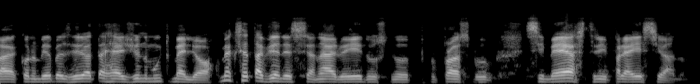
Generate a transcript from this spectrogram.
a economia brasileira está reagindo muito melhor. Como é que você está vendo esse cenário aí no, no próximo semestre para esse ano?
